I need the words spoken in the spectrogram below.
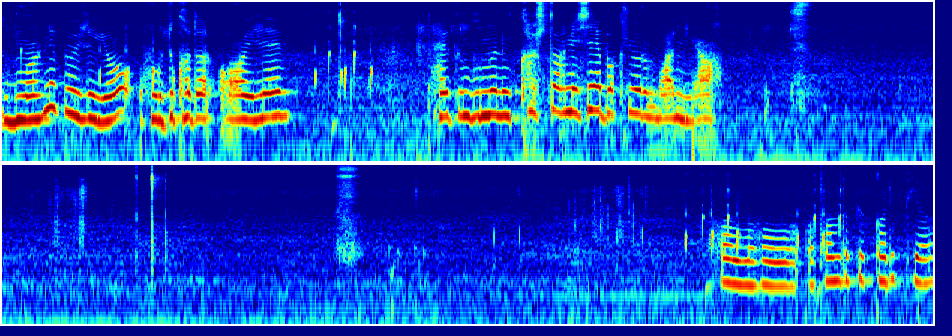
Bunlar ne böyle ya? Hurdu kadar aile. Her gün bunların kaç tanesine bakıyorum ben ya. Allah Allah. Atam da bir garip ya.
